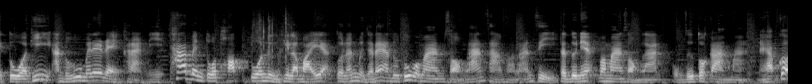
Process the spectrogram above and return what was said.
ายๆตัวที่อันตู้ไม่ได้แรงขนาดนี้ ถ้าเป็นตัวท็อปตัว1ทีละไบต์อะ ตัวนั้นเหมือนจะได้อันตู้ประมาณ2ล้าน3 2ล้าน4แต่ตัวเนี้ยประมาณ 2 ล้าน ผมซื้อตัวกลางมา นะครับ ก็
